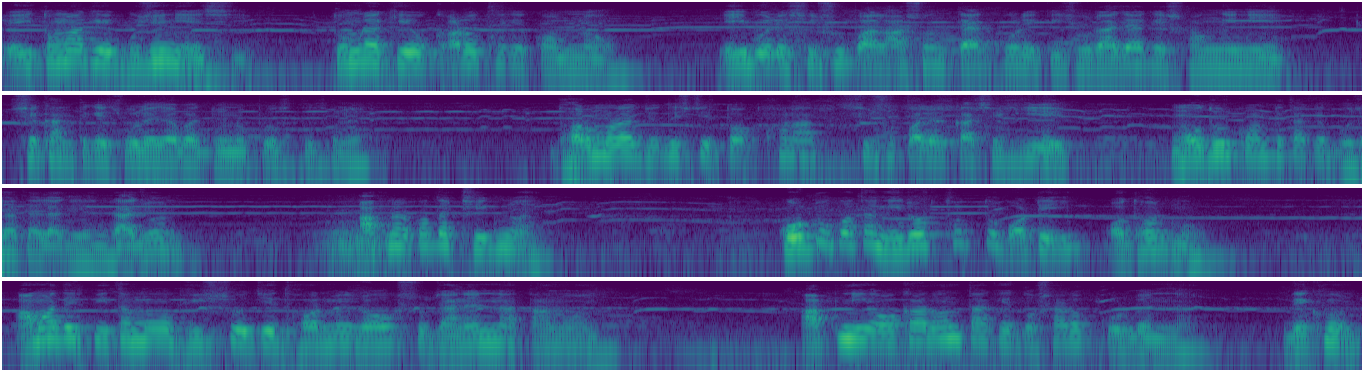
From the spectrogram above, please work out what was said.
এই তোমাকে বুঝে নিয়েছি। তোমরা কেউ কারও থেকে কম নও। এই বলে শিশুপাল আসন ত্যাগ করে কিছু রাজাকে সঙ্গে নিয়ে সেখান থেকে চলে যাবার জন্য প্রস্তুত হলেন। ধর্মরাজ যুধিষ্ঠির তৎক্ষণাৎ শিশুপালের কাছে গিয়ে মধুর কণ্ঠে তাকে বোঝাতে লাগলেন, রাজন, আপনার কথা ঠিক নয়। কটু কথা নিরর্থক তো বটেই, অধর্ম। আমাদের পিতামহ ভীষ্ম যে ধর্মের রহস্য জানেন না তা নয়। আপনি অকারণ তাকে দোষারোপ করবেন না। দেখুন,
